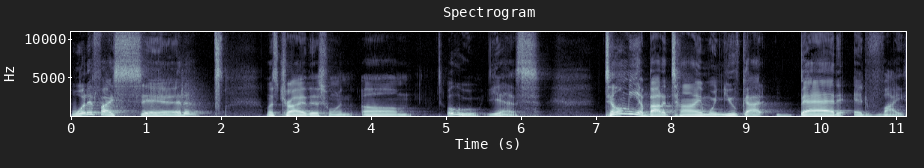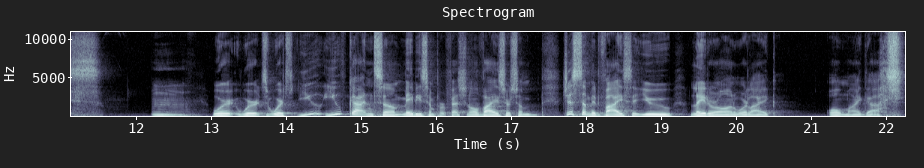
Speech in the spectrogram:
What if I said, let's try this one. Um, oh yes, tell me about a time when you've got bad advice. Hmm. Where, where, where you you've gotten some maybe some professional advice or some just some advice that you later on were like, oh my gosh,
